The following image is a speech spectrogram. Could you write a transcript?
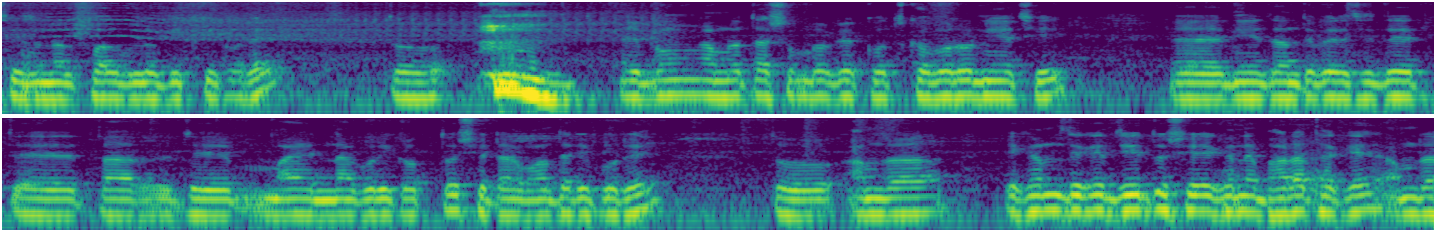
সিজনাল ফলগুলো বিক্রি করে। তো, এবং আমরা তার সম্পর্কে খোঁজখবরও নিয়েছি। নিয়ে জানতে পেরেছি যে তার যে মায়ের নাগরিকত্ব সেটা মাদারীপুরে তো আমরা এখান থেকে যেহেতু সে এখানে ভাড়া থাকে, আমরা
